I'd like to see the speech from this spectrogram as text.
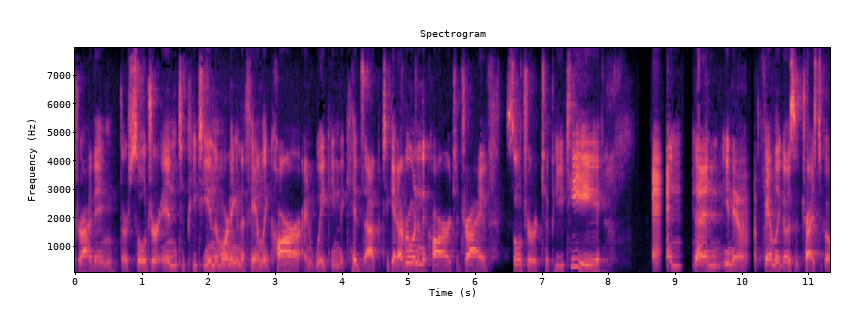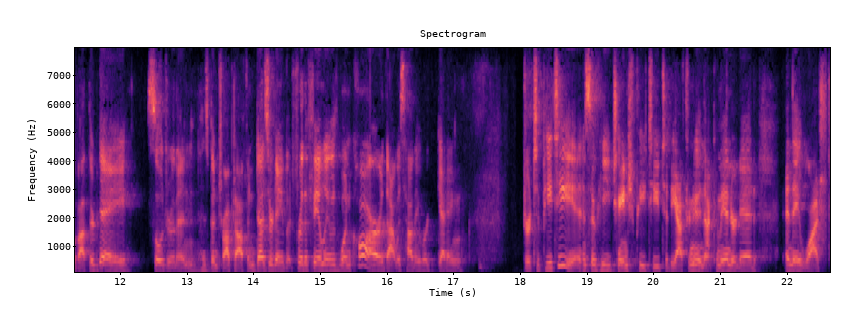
driving their soldier into PT in the morning in the family car and waking the kids up to get everyone in the car to drive soldier to PT. and then you know family goes tries to go about their day soldier then has been dropped off in Desert day but for the family with one car that was how they were getting to pt and so he changed pt to the afternoon that commander did and they watched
